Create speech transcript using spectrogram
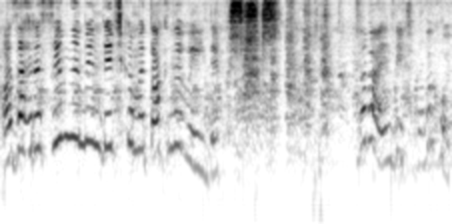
А з агресивними індичками так не вийде. Давай, індичка, виходь.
